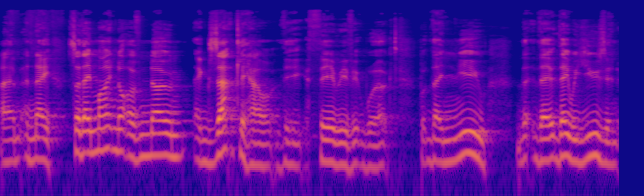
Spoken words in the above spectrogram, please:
um, and they so they might not have known exactly how the theory of it worked, but they knew that they they were using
